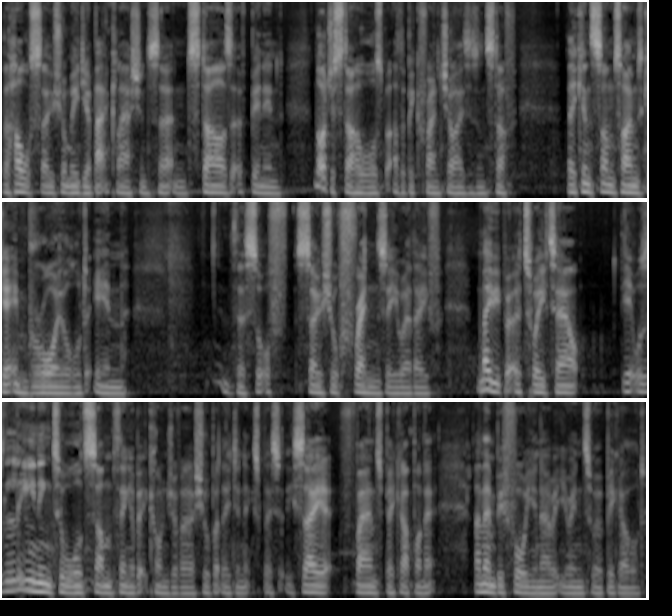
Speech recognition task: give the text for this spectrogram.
the whole social media backlash and certain stars that have been in not just Star Wars but other big franchises and stuff, they can sometimes get embroiled in the sort of social frenzy where they've maybe put a tweet out. It was leaning towards something a bit controversial, but they didn't explicitly say it. Fans pick up on it, and then before you know it, you're into a big old,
